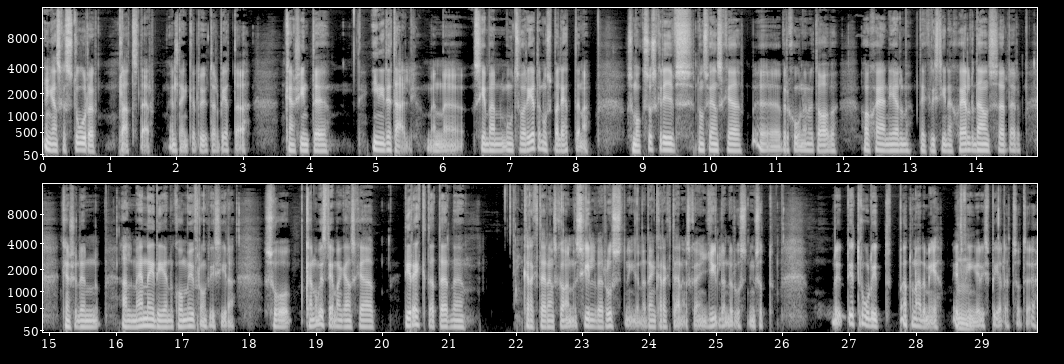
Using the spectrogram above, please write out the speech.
en ganska stor plats där helt enkelt att utarbeta. Kanske inte in i detalj, men eh, ser man motsvarigheten hos balletterna som också skrivs, de svenska eh, versionen utav av Stjärnhjälm, där Kristina själv dansar, där kanske den allmänna idén kommer ju från Kristina, så kan hon bestämma ganska direkt att den eh, karaktären ska ha en silverrustning eller den karaktären ska ha en gyllene rustning. Så det, det, är troligt att hon hade med ett mm. finger i spelet så att säga.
